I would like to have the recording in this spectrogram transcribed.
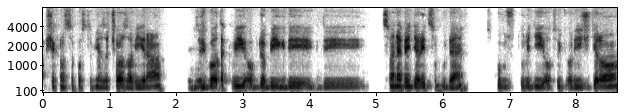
a všechno se postupně začalo zavírat, mm-hmm. což bylo takový období, kdy, kdy jsme nevěděli, co bude. Spoustu lidí odsud odjíždělo,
